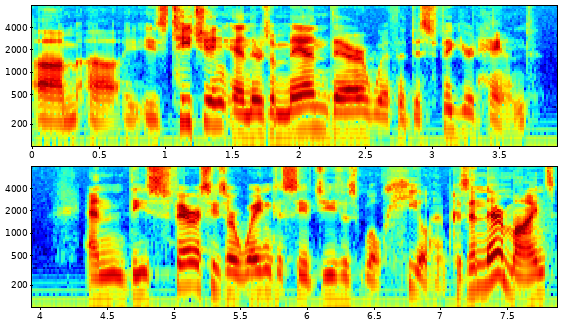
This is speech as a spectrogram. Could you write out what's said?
um, uh, he's teaching, and there's a man there with a disfigured hand. And these Pharisees are waiting to see if Jesus will heal him. Because in their minds,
